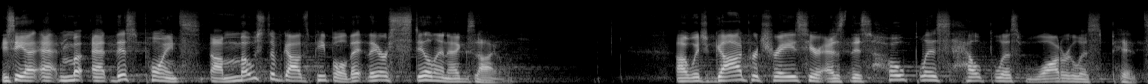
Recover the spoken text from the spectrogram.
You see, at, at this point, uh, most of God's people, they, they are still in exile uh, which God portrays here as this hopeless, helpless, waterless pit.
